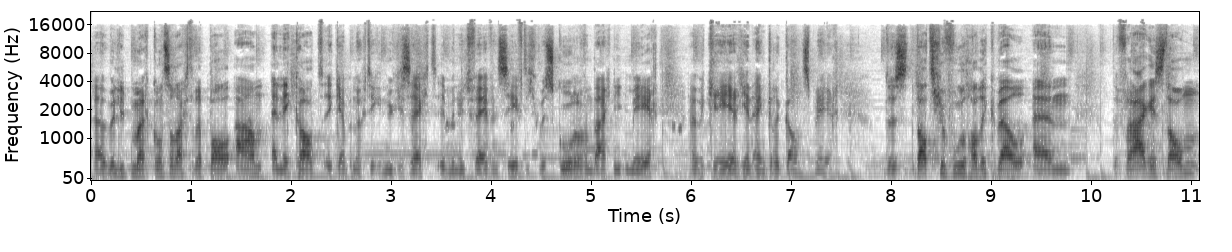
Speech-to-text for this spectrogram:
Eh, we liepen maar constant achter de bal aan. En ik, had, ik heb het nog tegen u gezegd, in minuut 75, we scoren vandaag niet meer. En we creëren geen enkele kans meer. Dus dat gevoel had ik wel. En de vraag is dan,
